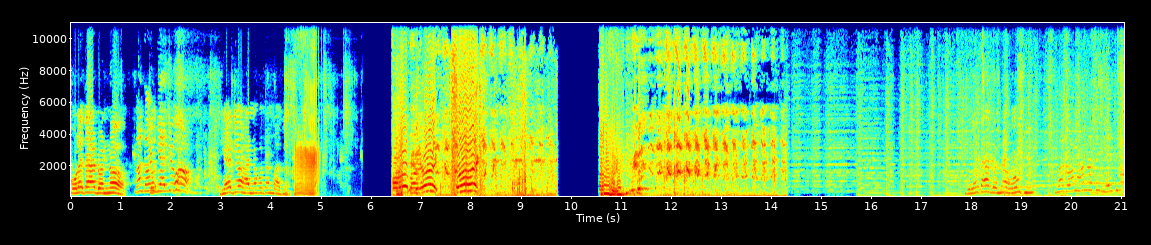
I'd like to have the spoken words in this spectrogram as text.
બોલે તારા ડોન ન ના ડોન ગેજો હા. ઘેર જો હાર ન પોતાની બાજુ. બોલે તારા ડોન ને હવે થયું ના ડોન હા નથી ગેજો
